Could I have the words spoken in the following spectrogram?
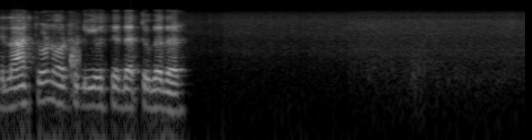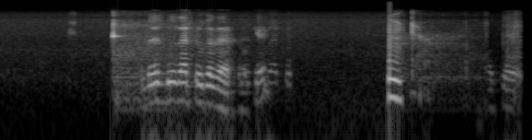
the last one or should you say that together Let's do that together okay Okay. okay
